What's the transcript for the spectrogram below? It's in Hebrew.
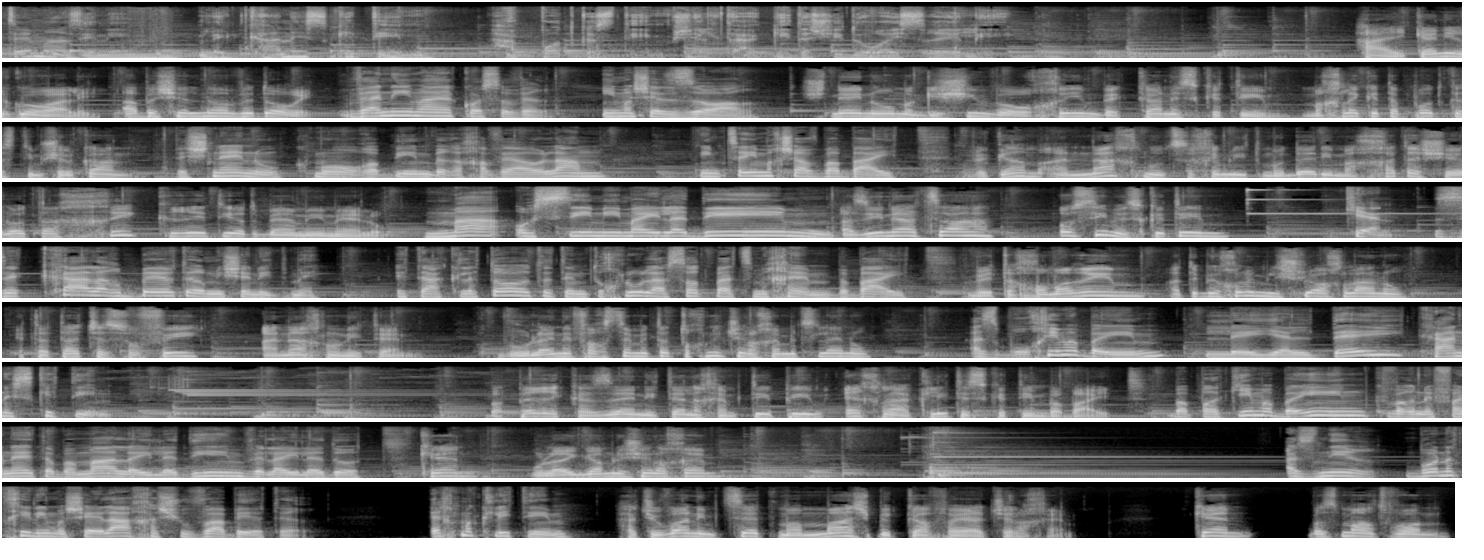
אתם מאזינים לכאן הסכתים, הפודקאסטים של תאגיד השידור הישראלי. היי, כאן ניר גורלי, אבא של נועם ודורי. ואני מאיה קוסובר, אימא של זוהר. שנינו מגישים ועורכים בכאן הסכתים, מחלקת הפודקאסטים של כאן. ושנינו, כמו רבים ברחבי העולם, נמצאים עכשיו בבית. וגם אנחנו צריכים להתמודד עם אחת השאלות הכי קריטיות בימים אלו. מה עושים עם הילדים? אז הנה הצעה, עושים הסכתים. כן, זה קל הרבה יותר משנדמה. את ההקלטות אתם תוכלו לעשות בעצמכם, בבית. ואת החומרים אתם יכולים לשלוח לנו. את הטאץ' הסופי אנחנו ניתן. ואולי נפרסם את התוכנית שלכם אצלנו. אז ברוכים הבאים לילדי כאן הסכתים. בפרק הזה ניתן לכם טיפים איך להקליט הסכתים בבית. בפרקים הבאים כבר נפנה את הבמה לילדים ולילדות. כן, אולי גם לשלכם. אז ניר, בוא נתחיל עם השאלה החשובה ביותר. איך מקליטים? התשובה נמצאת ממש בכף היד שלכם. כן, בסמארטפון.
